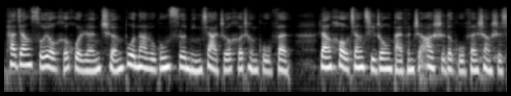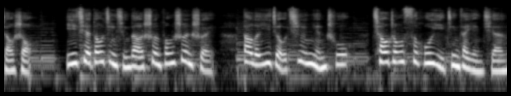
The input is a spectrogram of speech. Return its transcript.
他将所有合伙人全部纳入公司名下折合成股份，然后将其中百分之二十的股份上市销售，一切都进行的顺风顺水。到了一九七零年初，敲钟似乎已近在眼前，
